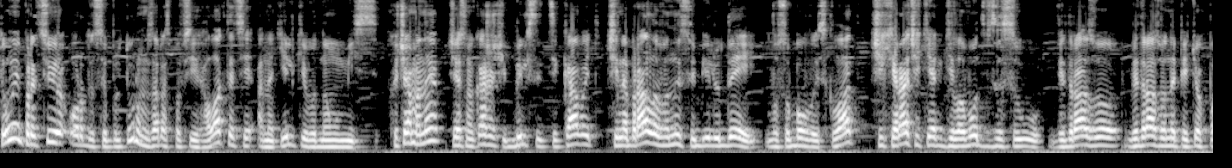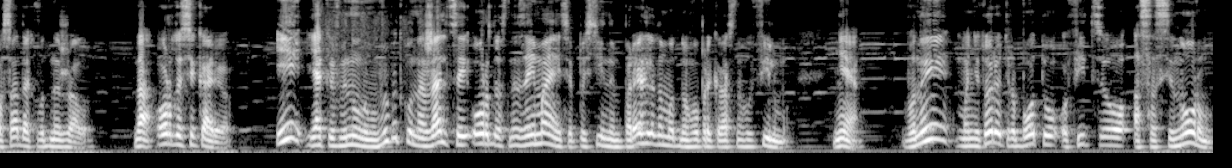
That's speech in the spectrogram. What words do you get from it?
Тому і працює Ордо Сепультурум зараз по всій галактиці, а не тільки в одному місці. Хоча мене, чесно кажучи, більше цікавить, чи набрали вони собі людей в особовий склад, чи херачать як діловод в ЗСУ відразу відразу на п'ятьох посадах в одне жало. Да, Ордо Сікаріо. І, як і в минулому випадку, на жаль, цей Ордос не займається постійним переглядом одного прекрасного фільму. Ні, вони моніторять роботу Офіціо Асасінорум.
